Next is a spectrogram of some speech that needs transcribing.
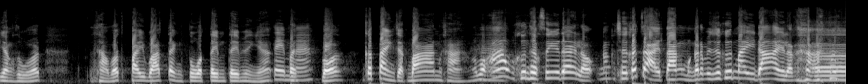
อย่างสมมติว่าถามว่าไปวัดแต่งตัวเต็มเต็มๆอย่างเงี้ยเต็มไหมปบอกว่าก็แต่งจากบ้านค่ะเขาบอกค่ะอ้าวขึ้นแท็กซี่ได้เหรองั้นฉันก็จ่ายตังค์เหมือนกันทำไมฉันขึ้นไม่ได้ล่ะคะเออ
